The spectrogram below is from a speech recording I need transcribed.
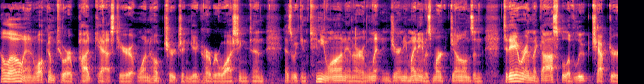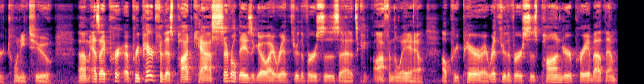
Hello, and welcome to our podcast here at One Hope Church in Gig Harbor, Washington, as we continue on in our Lenten journey. My name is Mark Jones, and today we're in the Gospel of Luke, chapter 22. Um, as I pre- uh, prepared for this podcast several days ago, I read through the verses. Uh, it's often the way I'll, I'll prepare. I read through the verses, ponder, pray about them,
